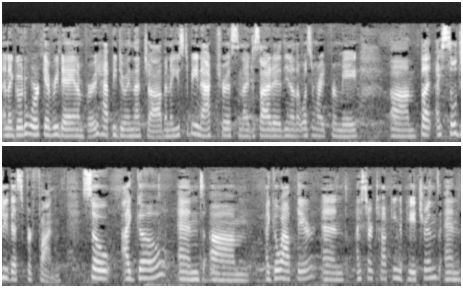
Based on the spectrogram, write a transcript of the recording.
and I go to work every day, and I'm very happy doing that job. And I used to be an actress, and I decided, you know, that wasn't right for me. Um, but I still do this for fun. So I go and um, I go out there and I start talking to patrons, and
